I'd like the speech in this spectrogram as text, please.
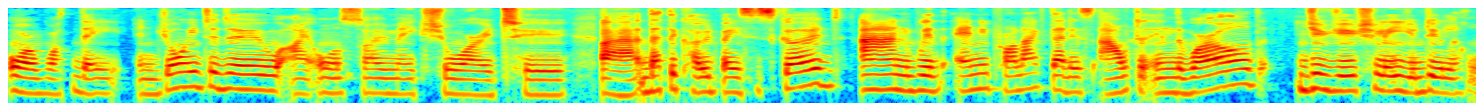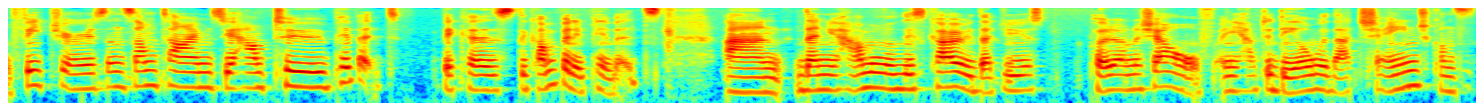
or what they enjoy to do, I also make sure to uh, that the code base is good. And with any product that is out in the world, you usually you do little features and sometimes you have to pivot because the company pivots and then you have all this code that you just put on a shelf and you have to deal with that change cons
